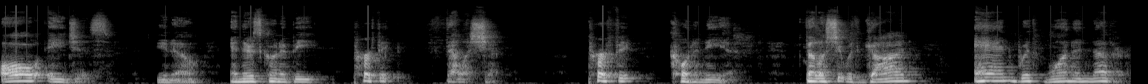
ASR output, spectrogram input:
all ages, you know, and there's going to be perfect fellowship, perfect koinonia, fellowship with God and with one another.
